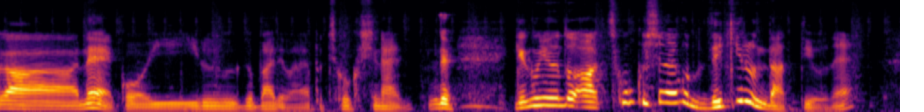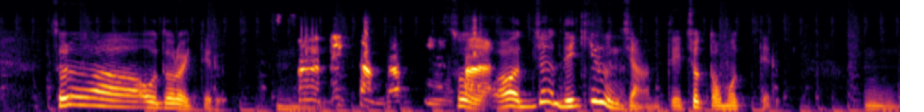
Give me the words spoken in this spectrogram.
がね、こういる場ではやっぱ遅刻しない。で、逆に言うと、あ、遅刻しないことできるんだっていうね。それは驚いてる。うんそれができたんだっていう。そう、はいあ、じゃあできるんじゃんってちょっと思ってる。うん。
